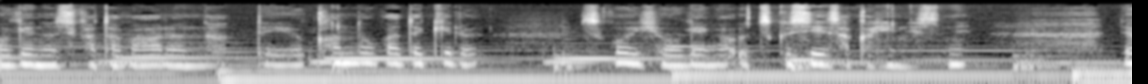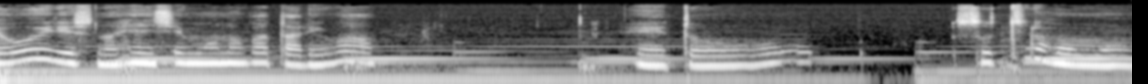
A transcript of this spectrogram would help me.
表現の仕方があるんだっていう感動ができるすごい表現が美しい作品ですね。でオイリスの変身物語はえっ、ー、とそっちの方も、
